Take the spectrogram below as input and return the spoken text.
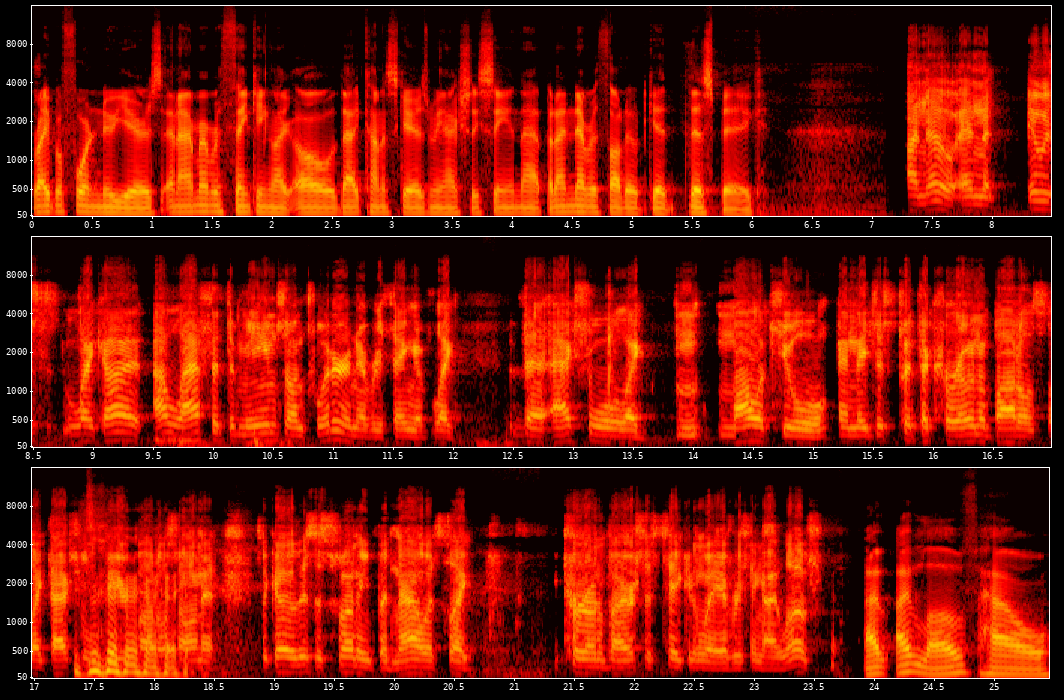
right before New Year's, and I remember thinking like, "Oh, that kind of scares me actually seeing that," but I never thought it would get this big. I know, and it was like I I laughed at the memes on Twitter and everything of like the actual like m- molecule, and they just put the Corona bottles, like the actual beer bottles, on it. It's like, oh, this is funny, but now it's like coronavirus has taken away everything I love. I I love how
